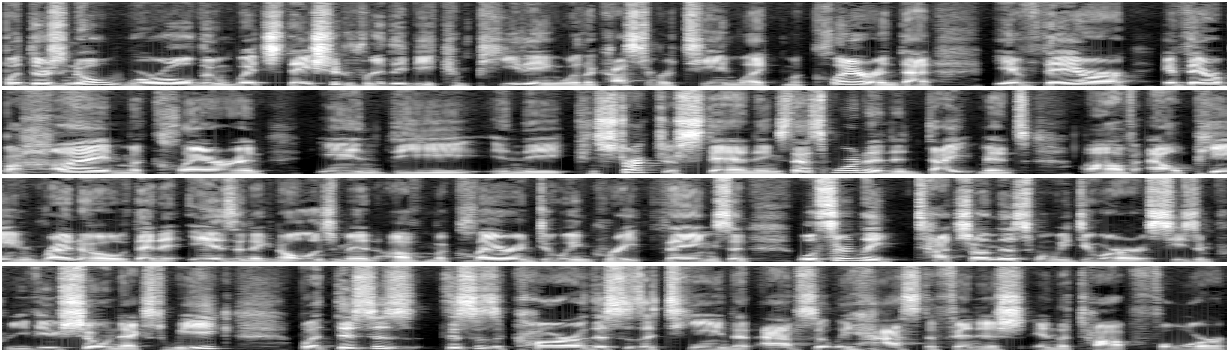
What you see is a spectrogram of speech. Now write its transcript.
But there's no world in which they should really be competing with a customer team like McLaren. That if they are if they are behind McLaren in the in the constructor standings, that's more an indictment of Alpine Renault than it is an acknowledgement of McLaren doing great things. And we'll certainly touch on this when we do our season preview show next week. But this is this is a car, this is a team that absolutely has to finish in the top four.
